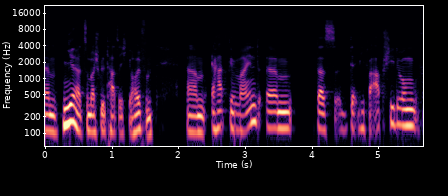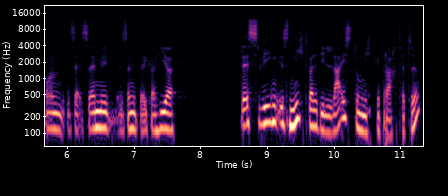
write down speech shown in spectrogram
Ähm, mir hat zum Beispiel tatsächlich geholfen. Ähm, er hat gemeint, ähm, dass die Verabschiedung von Sa- Sammy, Sammy Baker hier deswegen ist nicht, weil er die Leistung nicht gebracht hätte,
